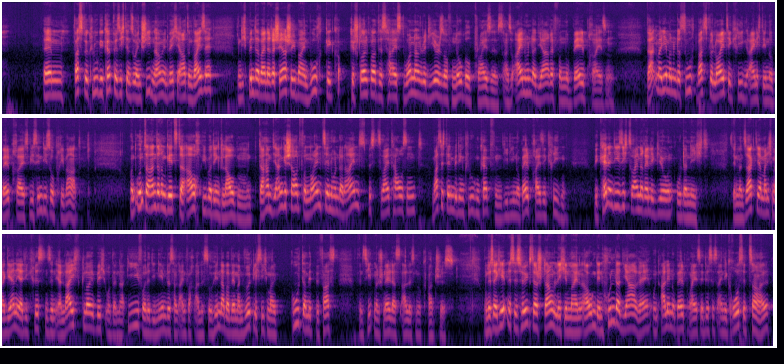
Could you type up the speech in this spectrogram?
ähm, was für kluge Köpfe sich denn so entschieden haben, in welcher Art und Weise. Und ich bin da bei der Recherche über ein Buch gestolpert, das heißt 100 Years of Nobel Prizes, also 100 Jahre von Nobelpreisen. Da hat mal jemand untersucht, was für Leute kriegen eigentlich den Nobelpreis, wie sind die so privat. Und unter anderem geht es da auch über den Glauben. Und da haben die angeschaut von 1901 bis 2000, was ist denn mit den klugen Köpfen, die die Nobelpreise kriegen? Bekennen die sich zu einer Religion oder nicht? Denn man sagt ja manchmal gerne, ja, die Christen sind eher leichtgläubig oder naiv oder die nehmen das halt einfach alles so hin. Aber wenn man wirklich sich mal gut damit befasst, dann sieht man schnell, dass alles nur Quatsch ist. Und das Ergebnis ist höchst erstaunlich in meinen Augen, denn 100 Jahre und alle Nobelpreise, das ist eine große Zahl.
